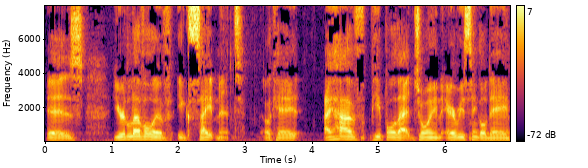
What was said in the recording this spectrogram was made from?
is your level of excitement. Okay, I have people that join every single day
